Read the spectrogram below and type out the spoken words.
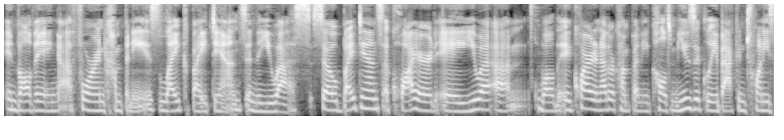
involving uh, foreign companies like ByteDance in the US. So ByteDance acquired a US, um, well, they acquired another company called Musical.ly back in 2017.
